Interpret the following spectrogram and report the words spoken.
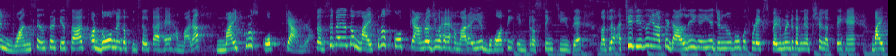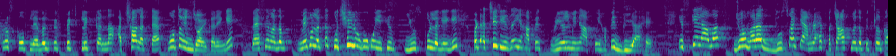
N one sensor के साथ और दो मेगापिक्सल का है हमारा माइक्रोस्कोप कैमरा सबसे पहले तो माइक्रोस्कोप कैमरा जो है हमारा ये बहुत ही इंटरेस्टिंग चीज़ है। मतलब अच्छी चीज़ें यहाँ पे डाल दी गई है जिन लोगों को थोड़े एक्सपेरिमेंट करने अच्छे लगते हैं। माइक्रोस्कोप लेवल पे पिक क्लिक करना अच्छा लगता है, वो तो इंजॉय करेंगे। वैसे मतलब मेरे को लगता है कुछ ही लोगों को ये चीज़ यूजफुल लगेगी बट अच्छी चीज़ है यहाँ पे रियलमी ने आपको यहाँ पे दिया है। इसके अलावा जो हमारा दूसरा कैमरा है 50 मेगापिक्सल का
